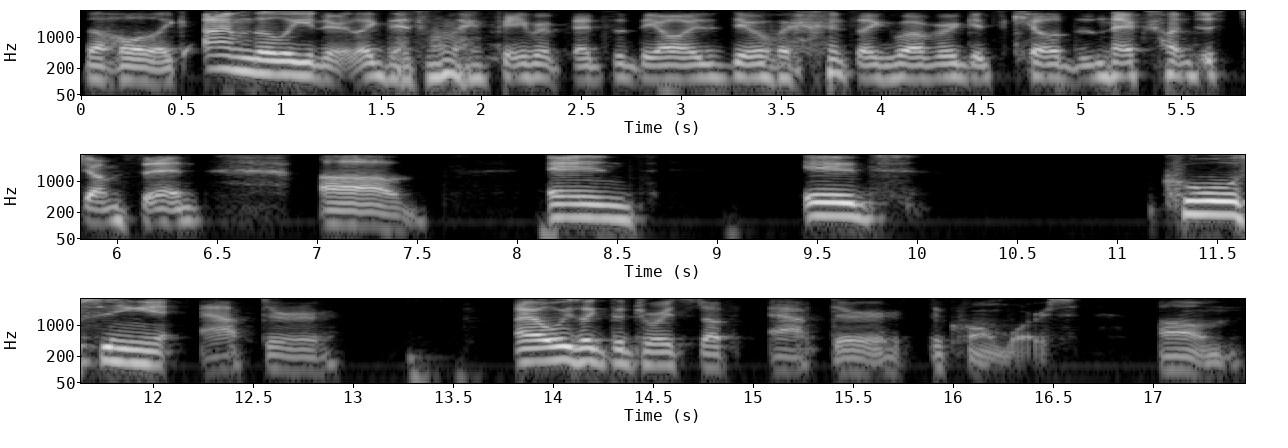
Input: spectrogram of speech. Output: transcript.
the whole like I'm the leader. Like that's one of my favorite bits that they always do. Where it's like whoever gets killed, the next one just jumps in, um, and it's cool seeing it after I always like the droid stuff after the Clone Wars. Um,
